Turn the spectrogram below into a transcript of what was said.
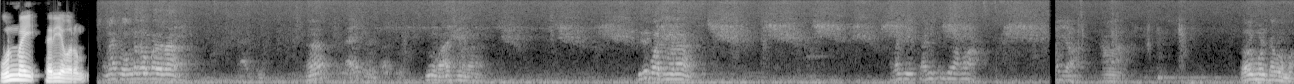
உண்மை தெரிய வரும். வாட்ச்மேனா கவர்மெண்ட் சம்பளமா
